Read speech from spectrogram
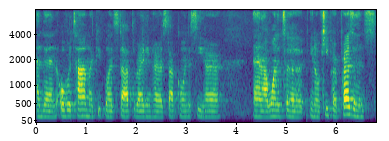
And then over time like people had stopped writing her stopped going to see her. And i wanted to you know keep her presence.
